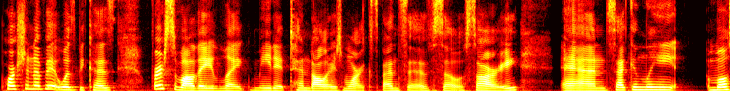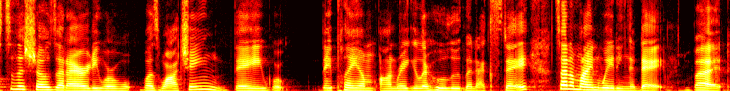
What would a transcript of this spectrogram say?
portion of it was because first of all they like made it ten dollars more expensive, so sorry, and secondly, most of the shows that I already were was watching, they were they play them on regular Hulu the next day. So I don't mind waiting a day. But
